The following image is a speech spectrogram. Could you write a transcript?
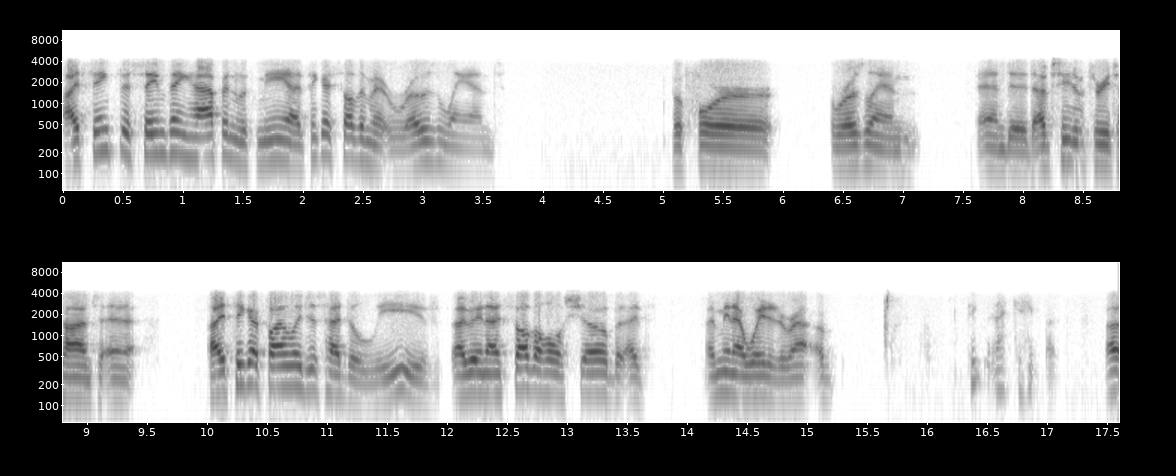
I think the same thing happened with me. I think I saw them at Roseland before Roseland ended. I've seen them three times, and I think I finally just had to leave. I mean, I saw the whole show, but I, I mean, I waited around. uh, I think I can't, uh,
